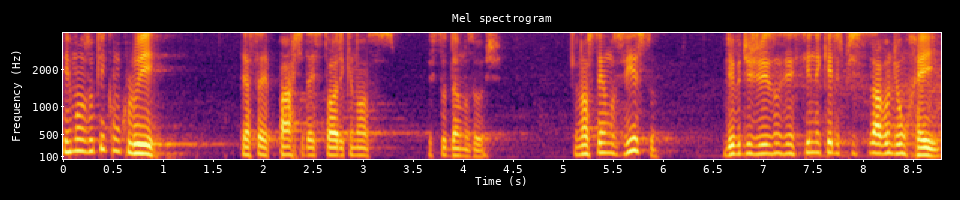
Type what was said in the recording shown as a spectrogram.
Irmãos, o que concluir dessa parte da história que nós estudamos hoje? Que nós temos visto o livro de Juízes nos ensina que eles precisavam de um rei.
